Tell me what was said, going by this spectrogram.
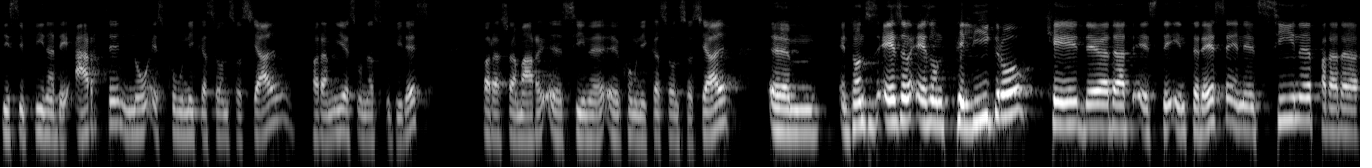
disciplina de arte, no es comunicación social. Para mí es una estupidez para llamar eh, cine eh, comunicación social. Em, entonces, eso es un peligro que de verdad este, interesa en el cine para,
